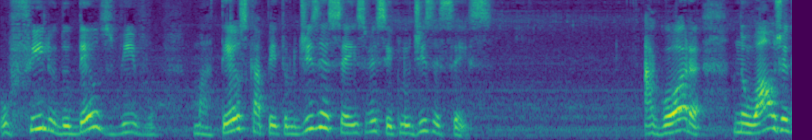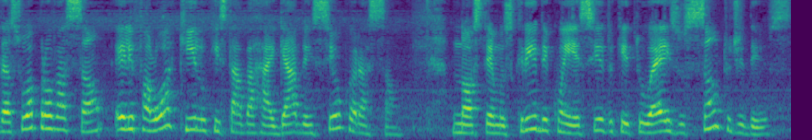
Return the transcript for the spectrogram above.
o Filho do Deus vivo. Mateus capítulo 16, versículo 16. Agora, no auge da sua aprovação, ele falou aquilo que estava arraigado em seu coração. Nós temos crido e conhecido que tu és o Santo de Deus.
